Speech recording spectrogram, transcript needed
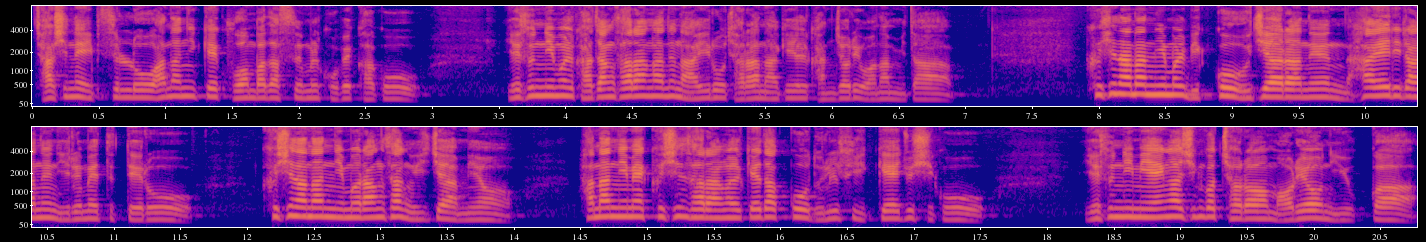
자신의 입술로 하나님께 구원받았음을 고백하고 예수님을 가장 사랑하는 아이로 자라나길 간절히 원합니다. 크신 하나님을 믿고 의지하라는 하엘이라는 이름의 뜻대로 크신 하나님을 항상 의지하며 하나님의 크신 사랑을 깨닫고 누릴 수 있게 해주시고 예수님이 행하신 것처럼 어려운 이웃과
